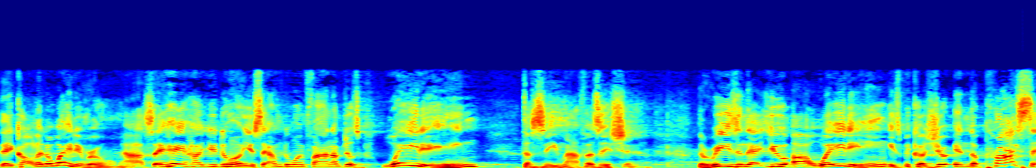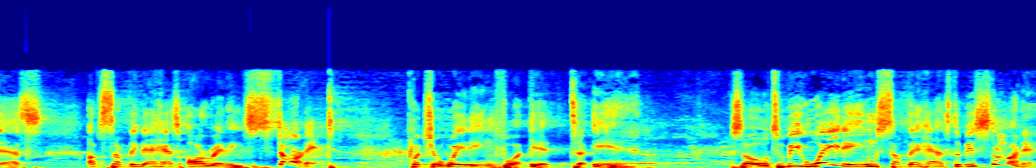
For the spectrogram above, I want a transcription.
they call it a waiting room. I'll say, hey, how you doing? You say, I'm doing fine. I'm just waiting to see my physician. The reason that you are waiting is because you're in the process of something that has already started, but you're waiting for it to end. So to be waiting, something has to be started.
